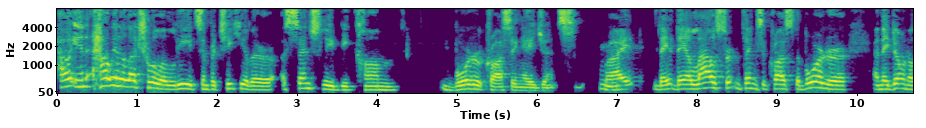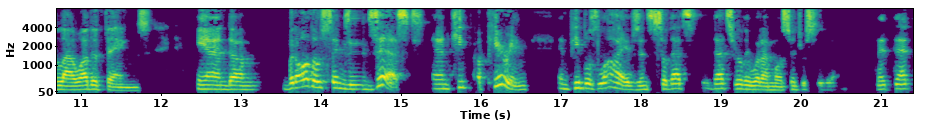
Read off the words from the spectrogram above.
how in how intellectual elites in particular essentially become border crossing agents mm-hmm. right they they allow certain things across the border and they don't allow other things and um, but all those things exist and keep appearing in people's lives and so that's that's really what i'm most interested in that that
